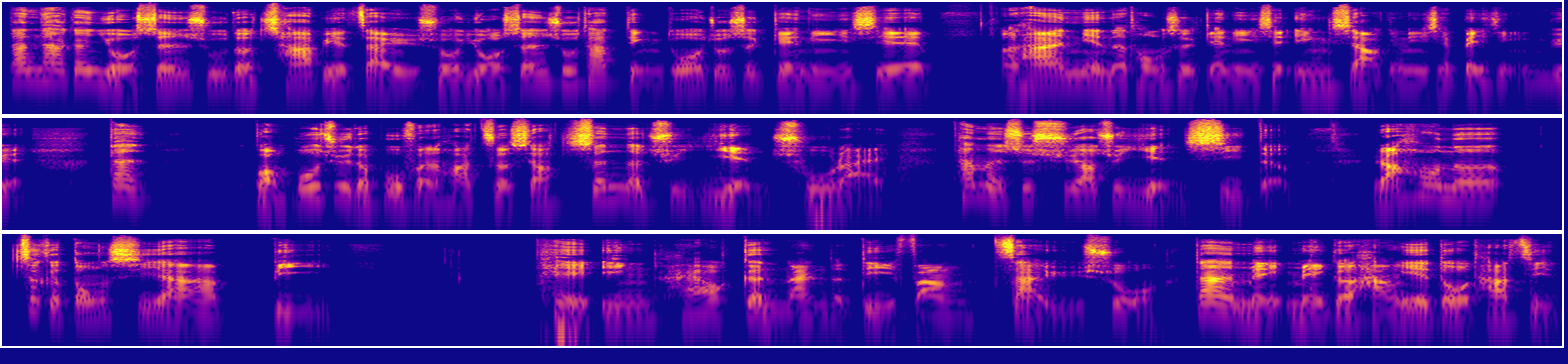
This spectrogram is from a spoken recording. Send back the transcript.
但它跟有声书的差别在于说，有声书它顶多就是给你一些。呃，他在念的同时给你一些音效，给你一些背景音乐，但广播剧的部分的话，则是要真的去演出来，他们是需要去演戏的。然后呢，这个东西啊，比配音还要更难的地方在于说，当然每每个行业都有他自己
